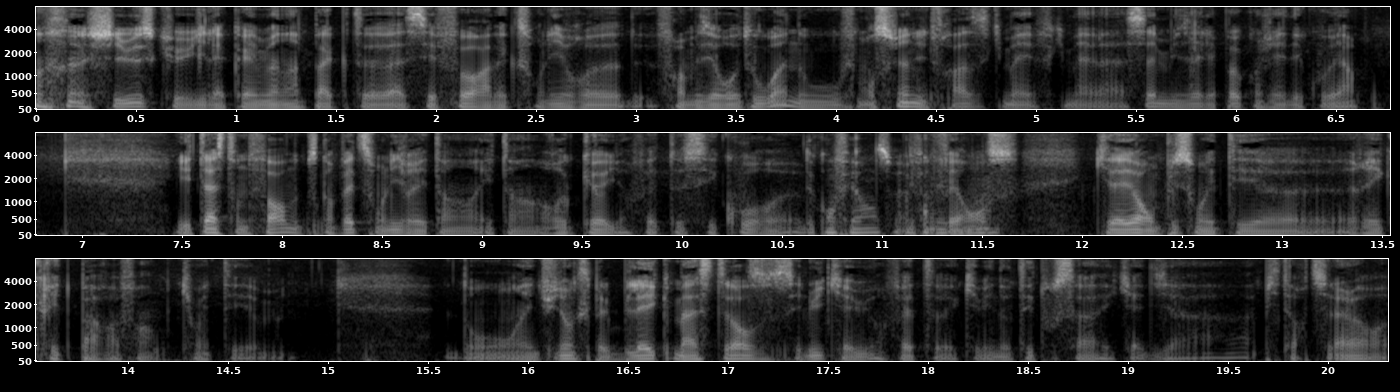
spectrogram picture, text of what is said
je sais juste qu'il a quand même un impact assez fort avec son livre de From Zero to One, où je m'en souviens d'une phrase qui m'avait assez amusé à l'époque quand j'avais découvert. Il était à Stanford, parce qu'en fait son livre est un, est un recueil en fait de ses cours euh, de conférences, de conférences qui d'ailleurs en plus ont été euh, réécrites par, enfin, qui ont été dont un étudiant qui s'appelle Blake Masters, c'est lui qui a eu en fait, qui avait noté tout ça et qui a dit à, Peter Thiel alors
